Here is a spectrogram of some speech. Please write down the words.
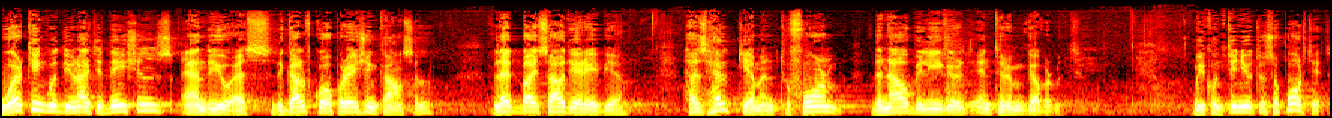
Working with the United Nations and the US, the Gulf Cooperation Council, led by Saudi Arabia, has helped Yemen to form the now beleaguered interim government. We continue to support it.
